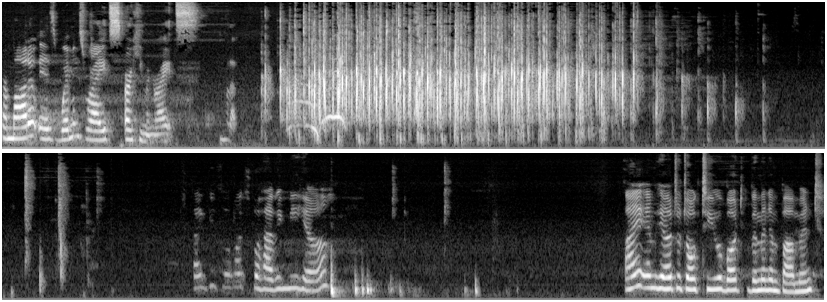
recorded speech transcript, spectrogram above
Her motto is Women's Rights are Human Rights. Thank you so much for having me here. I am here to talk to you about women empowerment.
